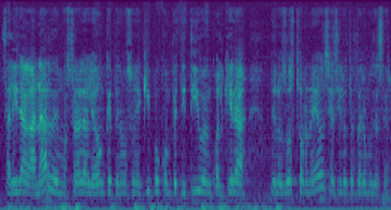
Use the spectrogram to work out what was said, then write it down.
salir a ganar, de demostrarle a León que tenemos un equipo competitivo en cualquiera de los dos torneos y así lo trataremos de hacer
